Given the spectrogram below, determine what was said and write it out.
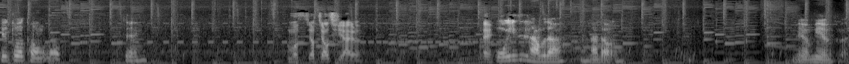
就做桶了。对，怎么要浇起来了？我一直拿不到，拿到了，没有面粉，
